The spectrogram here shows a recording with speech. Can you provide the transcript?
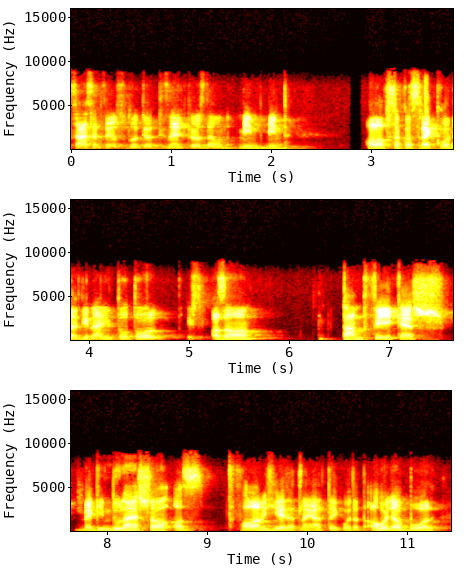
178 tudott a 11 first down, mind, mind alapszakasz rekord egy irányítótól, és az a pumpfékes megindulása, az valami hihetetlen játék volt. Tehát ahogy abból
